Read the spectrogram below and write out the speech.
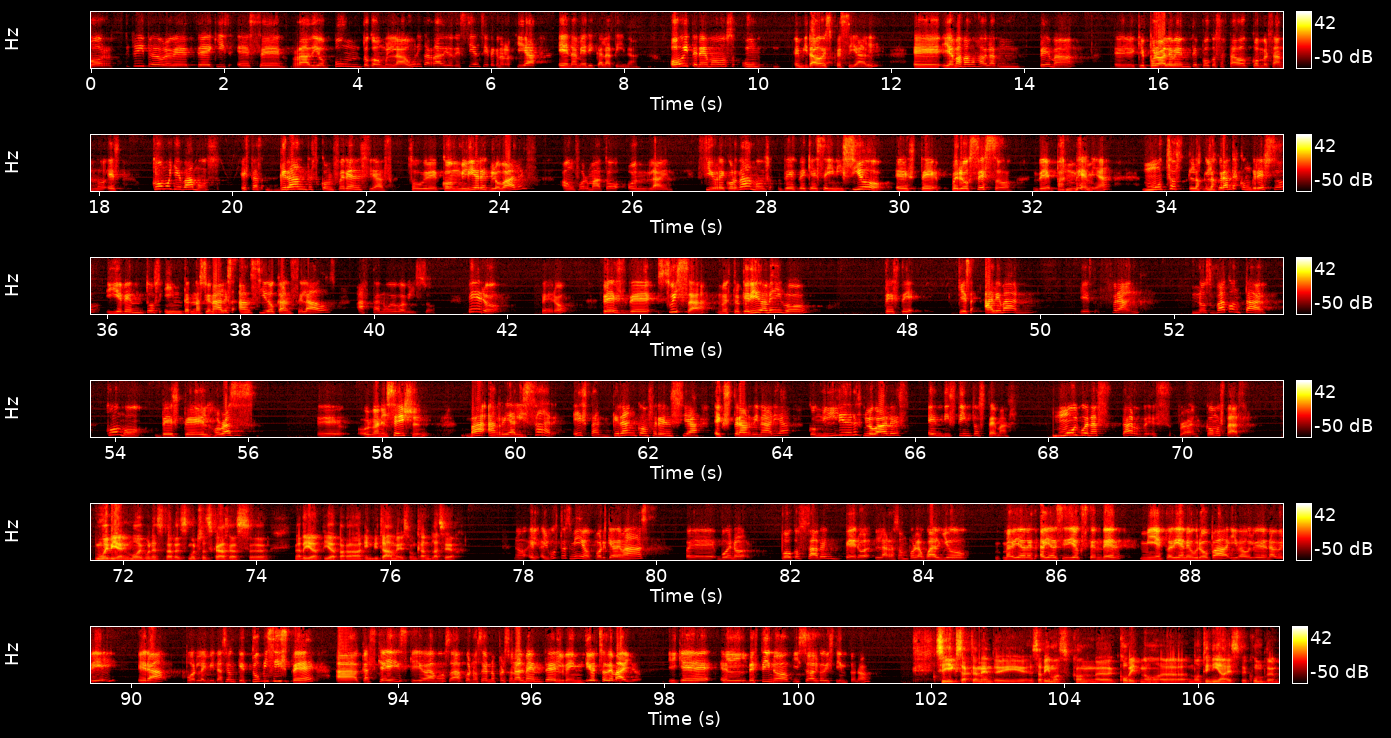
por www.txsradio.com, la única radio de ciencia y tecnología en América Latina. Hoy tenemos un invitado especial eh, y además vamos a hablar de un tema eh, que probablemente pocos han estado conversando, es cómo llevamos estas grandes conferencias sobre, con líderes globales a un formato online. Si recordamos, desde que se inició este proceso de pandemia, muchos, los, los grandes congresos y eventos internacionales han sido cancelados hasta nuevo aviso. Pero, pero, desde Suiza, nuestro querido amigo, desde que es alemán, que es Frank, nos va a contar cómo desde el Horace eh, Organization va a realizar esta gran conferencia extraordinaria con líderes globales en distintos temas. Muy buenas tardes, Frank. ¿Cómo estás? Muy bien, muy buenas tardes. Muchas gracias, uh, María Pía, para invitarme. Es un gran placer. No, el, el gusto es mío, porque además, eh, bueno, pocos saben, pero la razón por la cual yo me había, había decidido extender mi estadía en Europa, iba a volver en abril, era por la invitación que tú me hiciste a Cascades, que íbamos a conocernos personalmente el 28 de mayo, y que el destino quiso algo distinto, ¿no? Sí, exactamente. Y sabemos con uh, COVID, ¿no? Uh, no tenía este cumple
